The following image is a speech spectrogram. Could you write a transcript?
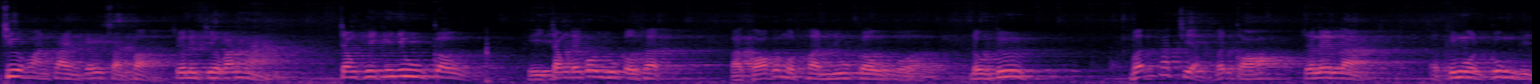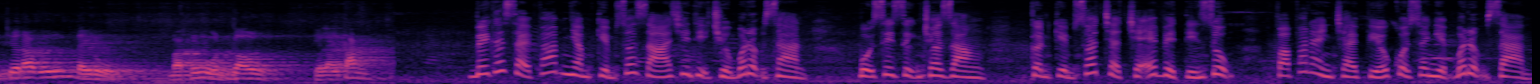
chưa hoàn thành cái sản phẩm cho nên chưa bán hàng. Trong khi cái nhu cầu thì trong đấy có nhu cầu thật và có cái một phần nhu cầu của đầu tư vẫn phát triển vẫn có cho nên là cái nguồn cung thì chưa đáp ứng đầy đủ và cái nguồn cầu thì lại tăng. Về các giải pháp nhằm kiểm soát giá trên thị trường bất động sản, Bộ Xây dựng cho rằng cần kiểm soát chặt chẽ về tín dụng và phát hành trái phiếu của doanh nghiệp bất động sản.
